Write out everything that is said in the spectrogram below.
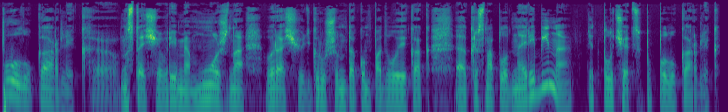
полукарлик, в настоящее время можно выращивать грушу на таком подвое, как красноплодная рябина, это получается полукарлик.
